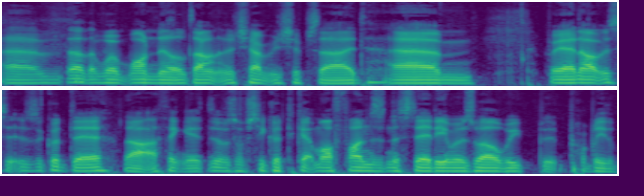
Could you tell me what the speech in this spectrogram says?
Um, that went one 0 down to the championship side. Um, but yeah, no, it was it was a good day. That I think it, it, was obviously good to get more fans in the stadium as well. We probably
